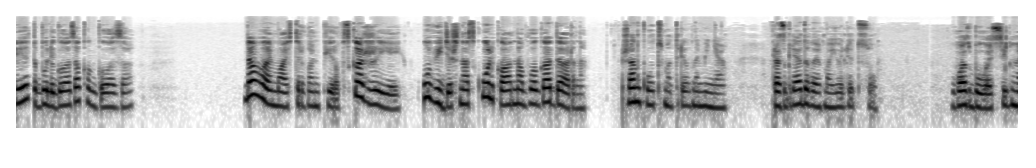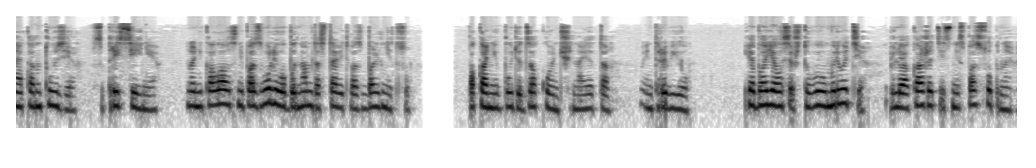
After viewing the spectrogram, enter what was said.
И это были глаза как глаза. «Давай, мастер вампиров, скажи ей. Увидишь, насколько она благодарна». Жан-Клод смотрел на меня, разглядывая мое лицо. «У вас была сильная контузия, сотрясение, но Николаус не позволил бы нам доставить вас в больницу, пока не будет закончено это интервью. Я боялся, что вы умрете или окажетесь неспособны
